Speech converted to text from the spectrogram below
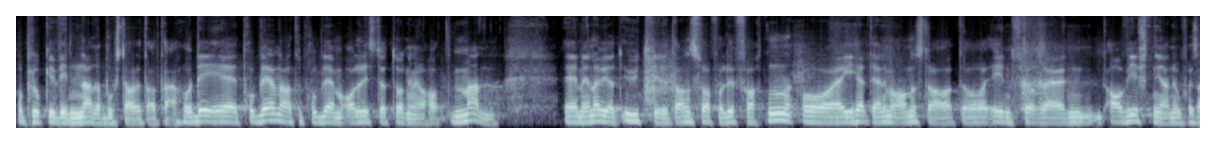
å plukke vinnere, bokstavelig talt. her. Og Det er et problem, det har vært et problem med alle de støtteordningene vi har hatt. Men mener vi har et utvidet ansvar for luftfarten, og jeg er helt enig med Arnestad at å innføre avgiftene igjen nå, f.eks.,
